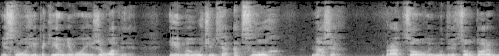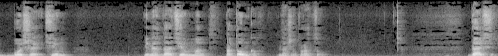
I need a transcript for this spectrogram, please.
и слуги, такие у него и животные. И мы учимся от слух наших праотцов и мудрецов Торы больше, чем иногда, чем от потомков наших праотцов. Дальше.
